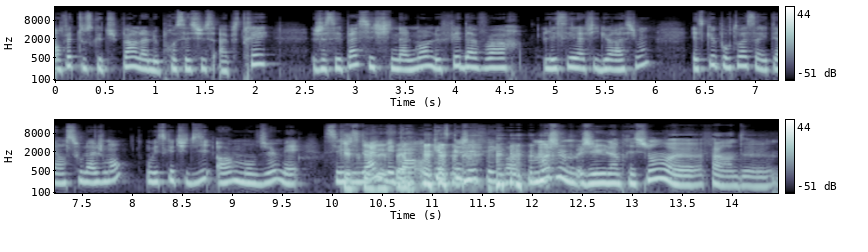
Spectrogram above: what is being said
en fait, tout ce que tu parles, là, le processus abstrait, je sais pas si finalement le fait d'avoir laissé la figuration, est-ce que pour toi ça a été un soulagement ou est-ce que tu dis oh mon dieu mais c'est génial mais dans qu'est-ce que j'ai fait quoi Moi, je- j'ai eu l'impression, euh, enfin, de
